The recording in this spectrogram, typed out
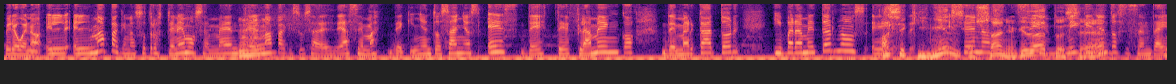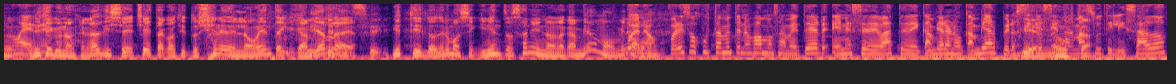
Pero bueno, el, el mapa que nosotros tenemos en mente, el mapa que se usa desde hace más de 500 años, es de este flamenco, de Mercator. Y para meternos. eh, Hace de- de 500 llenos- años, qué sí, dato. ¿eh? 1569. Viste que uno en general dice, che, esta constitución es del 90, hay que cambiarla. Sí. Y este lo tenemos hace 500 años y no la cambiamos. Mirá Bueno, vos. por eso justamente nos vamos a meter en ese debate de cambiar o no cambiar, pero Bien, sigue siendo el más utilizado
